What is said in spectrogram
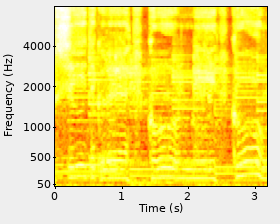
してくれ。こうにこうに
